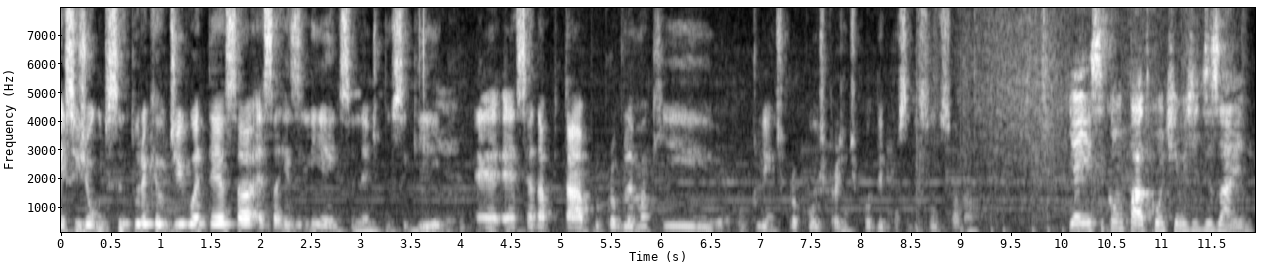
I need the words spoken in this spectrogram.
esse jogo de cintura que eu digo é ter essa, essa resiliência, né? De conseguir uhum. é, é, se adaptar para o problema que o cliente propôs para a gente poder conseguir solucionar. E aí, esse contato com o time de design?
